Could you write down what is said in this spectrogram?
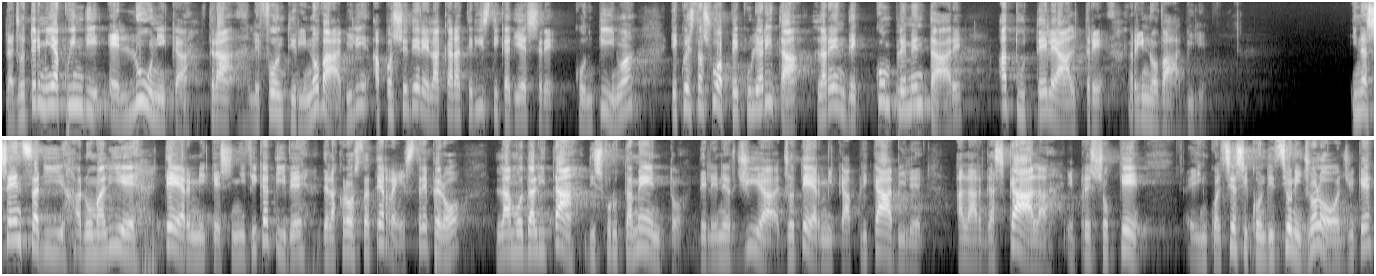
La geotermia quindi è l'unica tra le fonti rinnovabili a possedere la caratteristica di essere continua e questa sua peculiarità la rende complementare a tutte le altre rinnovabili. In assenza di anomalie termiche significative della crosta terrestre, però, la modalità di sfruttamento dell'energia geotermica applicabile a larga scala e pressoché in qualsiasi condizioni geologiche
